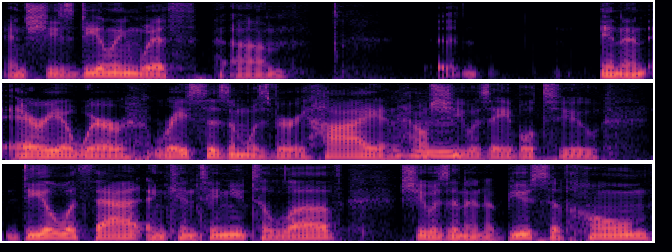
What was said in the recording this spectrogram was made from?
and she's dealing with. Um, in an area where racism was very high and how she was able to deal with that and continue to love. She was in an abusive home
